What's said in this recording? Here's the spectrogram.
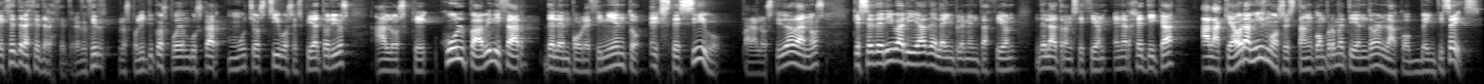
etcétera, etcétera, etcétera. Es decir, los políticos pueden buscar muchos chivos expiatorios a los que culpabilizar del empobrecimiento excesivo para los ciudadanos que se derivaría de la implementación de la transición energética a la que ahora mismo se están comprometiendo en la COP26.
